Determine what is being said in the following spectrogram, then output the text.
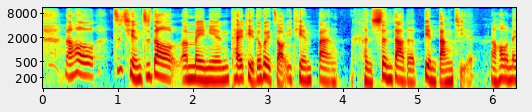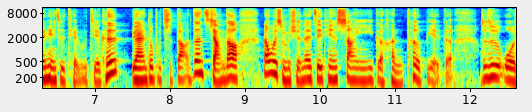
然后之前知道，呃，每年台铁都会早一天办很盛大的便当节，然后那天是铁路节，可是原来都不知道。但讲到那为什么选在这天上映一个很特别的，就是我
